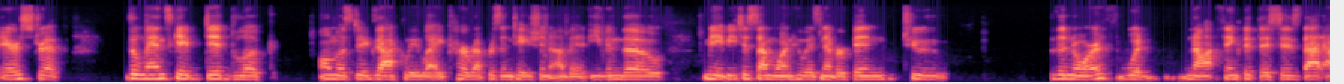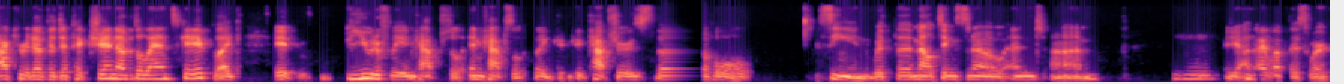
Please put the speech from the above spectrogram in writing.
airstrip. The landscape did look almost exactly like her representation of it, even though maybe to someone who has never been to the north would not think that this is that accurate of a depiction of the landscape. Like it beautifully encapsul encapsul like it captures the, the whole scene with the melting snow and um mm-hmm. yeah i love this work.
